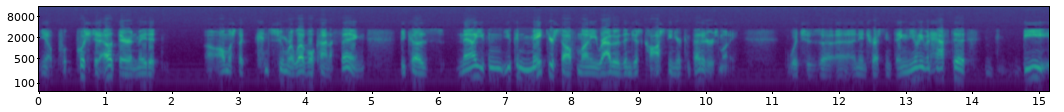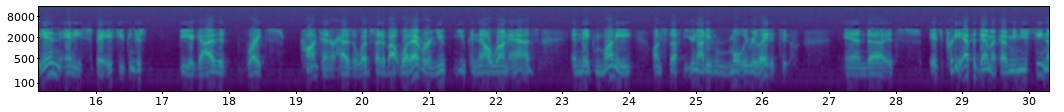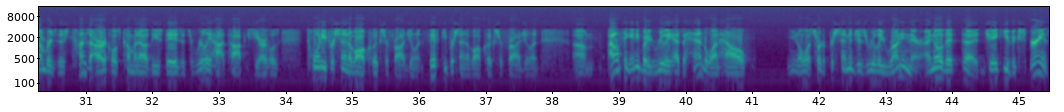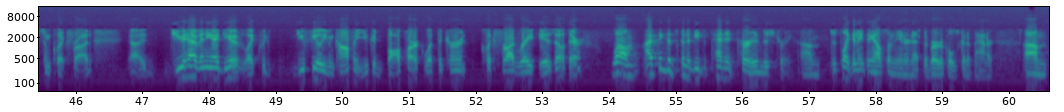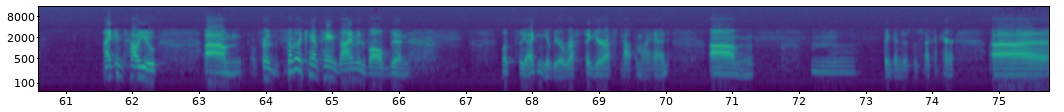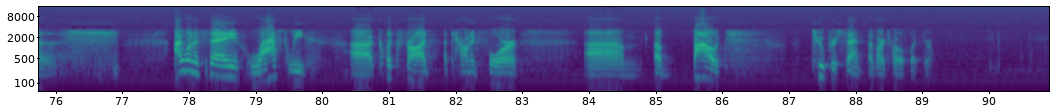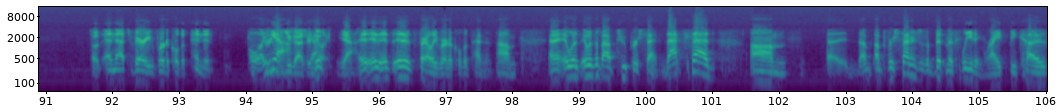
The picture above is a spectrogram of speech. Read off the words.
you know pu- pushed it out there and made it uh, almost a consumer level kind of thing, because now you can you can make yourself money rather than just costing your competitors money, which is uh, an interesting thing. You don't even have to be in any space. You can just be a guy that writes content or has a website about whatever, and you you can now run ads and make money on stuff that you're not even remotely related to. And uh, it's it's pretty epidemic. I mean, you see numbers. There's tons of articles coming out these days. It's a really hot topic. You see articles. 20% of all clicks are fraudulent. 50% of all clicks are fraudulent. Um, I don't think anybody really has a handle on how, you know, what sort of percentage is really running there. I know that uh, Jake, you've experienced some click fraud. Uh, do you have any idea? Like, would do you feel even confident you could ballpark what the current click fraud rate is out there? Well, I think it's going to be dependent per industry. Um, just like anything else on the internet, the vertical is going to matter. Um, I can tell you, um, for some of the campaigns I'm involved in, let's see, I can give you a rough figure off the top of my head. Um, hmm, thinking just a second here. Uh, I want to say last week uh, click fraud accounted for um, about 2% of our total click through. So, and that's very vertical dependent. Oh, yeah. You guys are yeah. doing. Yeah, it, it, it is fairly vertical dependent. Um, and it was it was about two percent. That said, um, uh, a, a percentage is a bit misleading, right? Because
